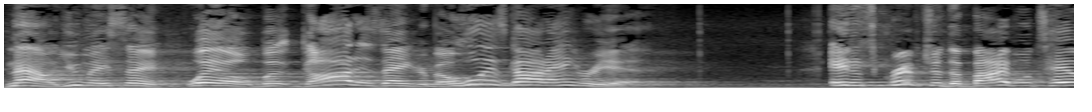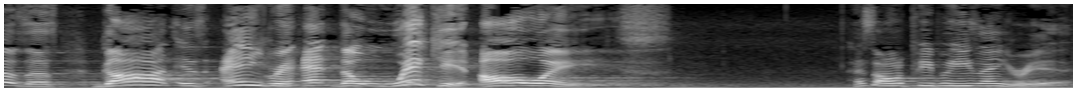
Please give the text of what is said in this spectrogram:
Now, you may say, well, but God is angry. But who is God angry at? In Scripture, the Bible tells us God is angry at the wicked always. That's the only people he's angry at.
